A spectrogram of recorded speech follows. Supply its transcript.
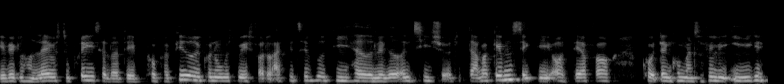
i virkeligheden laveste pris, eller det på papiret økonomisk mest fordelagtige tilbud, de havde leveret en t-shirt, der var gennemsigtig, og derfor kunne, den kunne man selvfølgelig ikke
